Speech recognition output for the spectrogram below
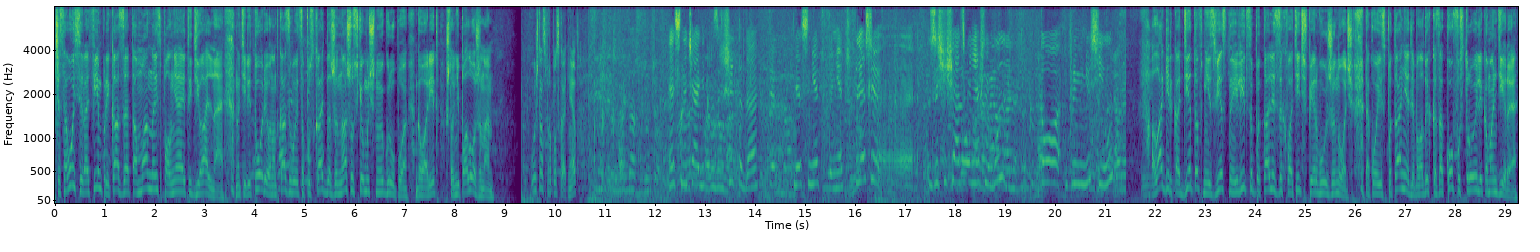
Часовой Серафим приказы атамана исполняет идеально. На территорию он отказывается пускать даже нашу съемочную группу. Говорит, что не положено. Будешь нас пропускать, нет? Если начальник разрешит, то да. Если нет, то нет. Если э, защищаться, конечно, будут, то применю силу. Лагерь кадетов неизвестные лица пытались захватить в первую же ночь. Такое испытание для молодых казаков устроили командиры.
